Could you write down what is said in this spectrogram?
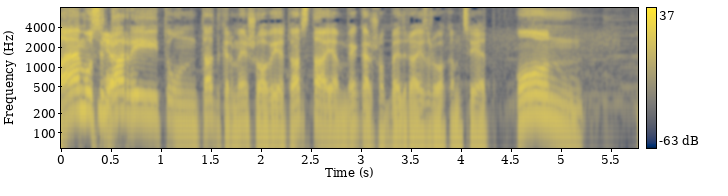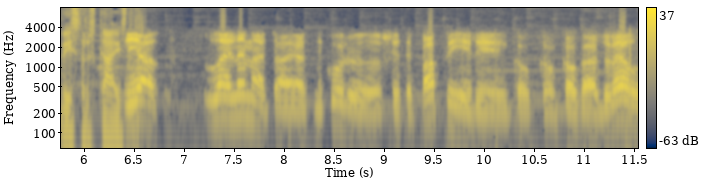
lēmusi Jā. darīt, un tad, kad mēs šo vietu atstājam, vienkārši šo bedru aizrokam ciet. Un viss ir skaisti. Jā, lai nemētājās nekur šie papīri, kaut, kaut, kaut kādu vēl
